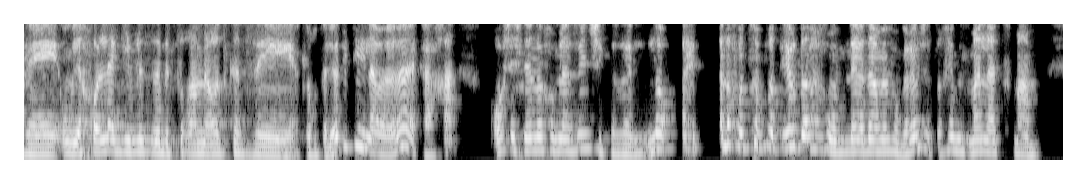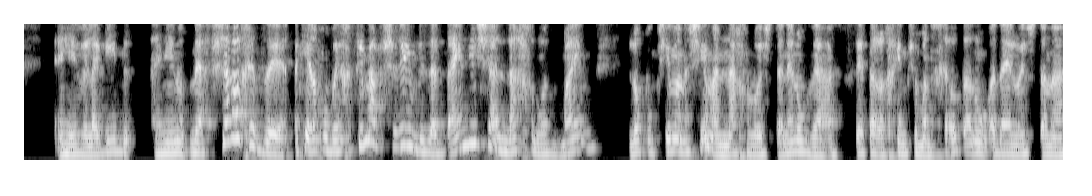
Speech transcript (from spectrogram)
והוא יכול להגיב לזה בצורה מאוד כזה, את לא רוצה להיות איתי? לא, לא, לא, ככה. או ששנינו יכולים להבין שכזה, לא, אנחנו צריכים פרטיות, אנחנו בני אדם מבוגרים שצריכים זמן לעצמם. אה, ולהגיד, אני מאפשר לך את זה, כי אנחנו ביחסים מאפשרים, וזה עדיין מי שאנחנו, אז מה אם לא פוגשים אנשים, אנחנו לא השתננו, והסט ערכים שמנחה אותנו עדיין לא השתנה.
